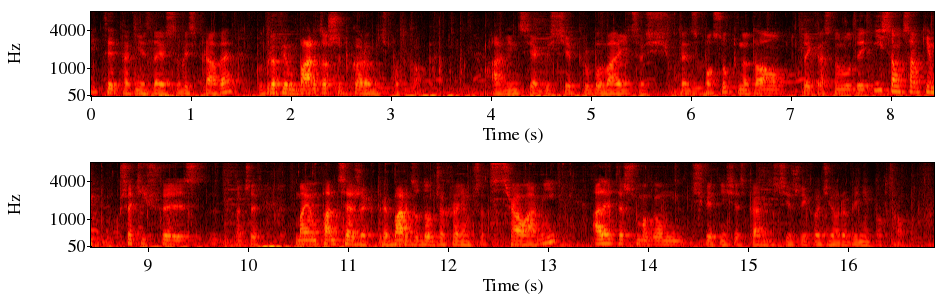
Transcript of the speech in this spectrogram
i ty pewnie zdajesz sobie sprawę, potrafią bardzo szybko robić podkopy. A więc jakbyście próbowali coś w ten sposób, no to tutaj krasnoludy i są całkiem przeciw, y, znaczy mają pancerze, które bardzo dobrze chronią przed strzałami, ale też mogą świetnie się sprawdzić, jeżeli chodzi o robienie podkopów.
